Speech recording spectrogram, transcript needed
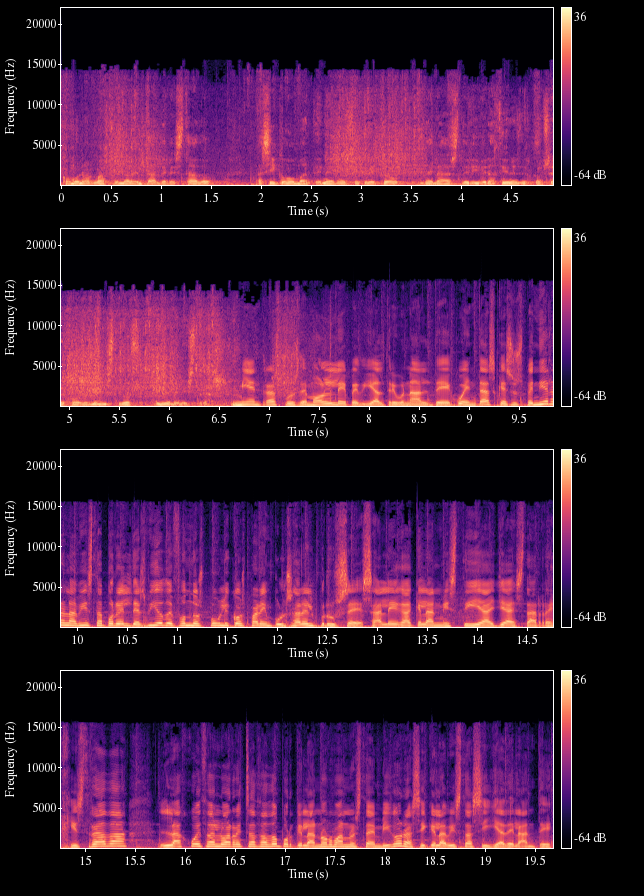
como norma fundamental del Estado así como mantener el secreto de las deliberaciones del Consejo de Ministros y de Ministras. Mientras, Puigdemont le pedía al Tribunal de Cuentas que suspendiera la vista por el desvío de fondos públicos para impulsar el procés. Alega que la amnistía ya está registrada. La jueza lo ha rechazado porque la norma no está en vigor, así que la vista sigue adelante.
